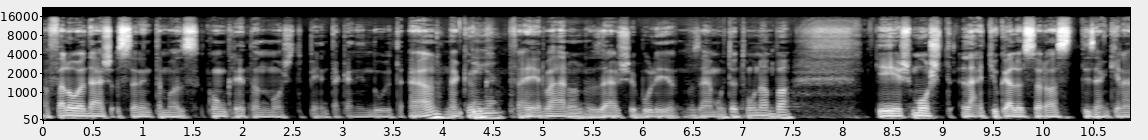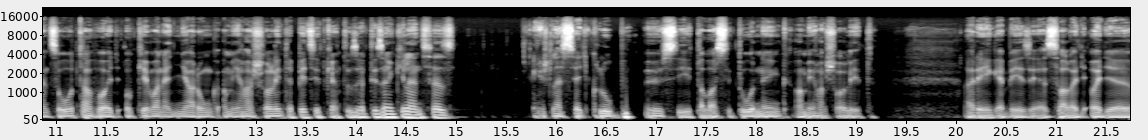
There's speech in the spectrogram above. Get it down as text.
a feloldás az szerintem az konkrétan most pénteken indult el nekünk Igen. Fehérváron, az első buli az elmúlt öt hónapban. És most látjuk először azt 19 óta, hogy oké, okay, van egy nyarunk, ami hasonlít egy picit 2019-hez, és lesz egy klub őszi, tavaszi turnénk, ami hasonlít a régebbi izéhez. Szóval, hogy, hogy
